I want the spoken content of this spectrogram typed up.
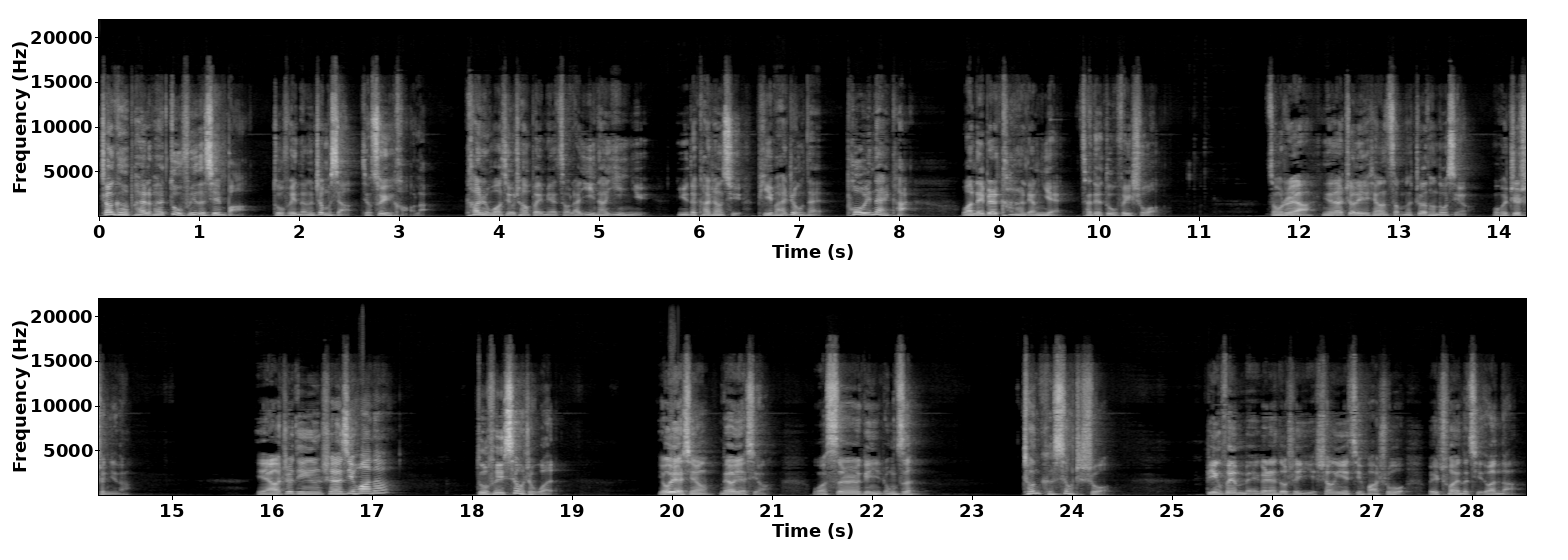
张克拍了拍杜飞的肩膀。杜飞能这么想就最好了。看着网球场北面走来一男一女，女的看上去皮白肉嫩，颇为耐看。往那边看了两眼，才对杜飞说：“总之呀，你在这里想怎么折腾都行，我会支持你的。也要制定生涯计划呢？”杜飞笑着问：“有也行，没有也行，我私人给你融资。”张可笑着说。并非每个人都是以商业计划书为创业的起端的，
